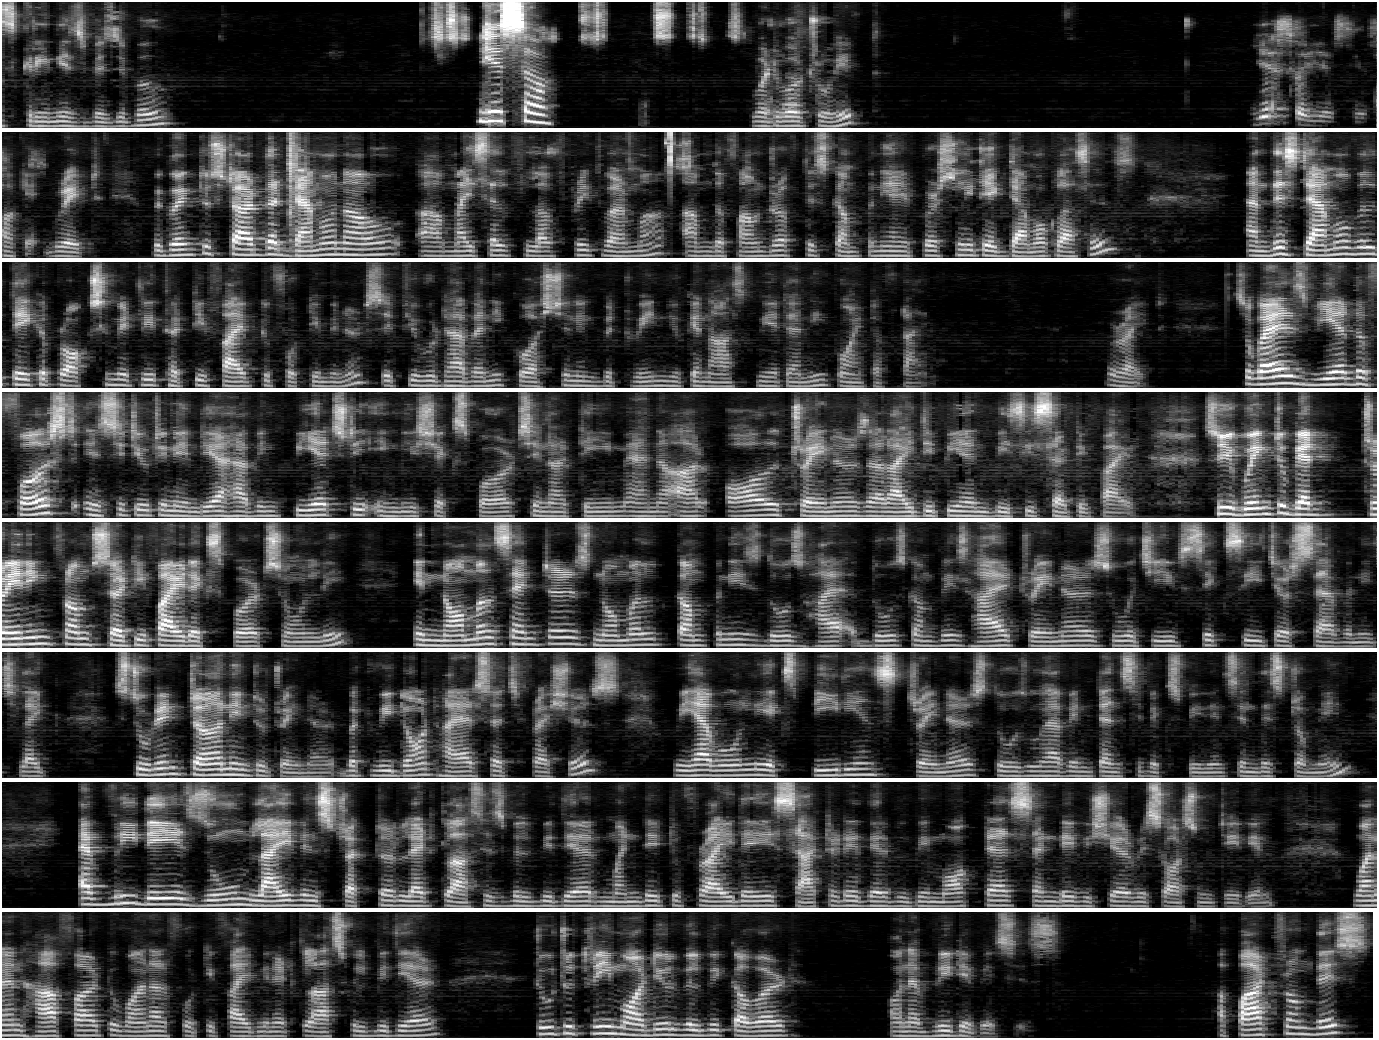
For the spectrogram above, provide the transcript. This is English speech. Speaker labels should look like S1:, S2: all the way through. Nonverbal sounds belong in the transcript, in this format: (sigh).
S1: screen is visible?
S2: Yes, sir.
S1: What about Rohit?
S3: Yes, sir. Yes, yes.
S1: Okay, great. We're going to start the demo now. Uh, myself, Lovepreet Verma. I'm the founder of this company. I personally take demo classes. And this demo will take approximately 35 to 40 minutes. If you would have any question in between, you can ask me at any point of time. All right. So guys, we are the first institute in India having PhD English experts in our team and our all trainers are IDP and BC certified. So you're going to get training from certified experts only. In normal centers, normal companies, those those companies hire trainers who achieve six each or seven each, like student turn into trainer, but we don't hire such freshers. We have only experienced trainers, those who have intensive experience in this domain every day zoom live instructor led classes will be there monday to friday saturday there will be mock tests sunday we share resource material. One and a half hour to one hour 45 minute class will be there. Two to three module will be covered on everyday basis. Apart from this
